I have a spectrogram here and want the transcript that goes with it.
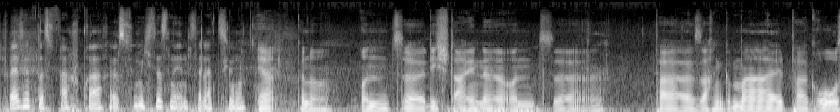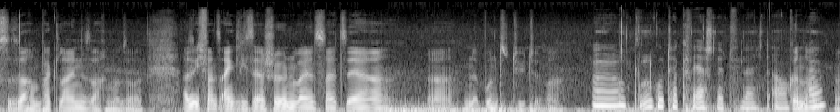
Ich weiß nicht, ob das Fachsprache ist. Für mich ist das eine Installation. Ja, genau. Und äh, die Steine und äh, paar Sachen gemalt, paar große Sachen, paar kleine Sachen und so. Also ich fand es eigentlich sehr schön, weil es halt sehr ja, eine bunte Tüte war. Mhm, ein guter Querschnitt vielleicht auch. Genau. Ne? Ja.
